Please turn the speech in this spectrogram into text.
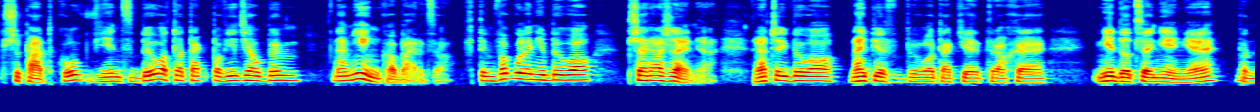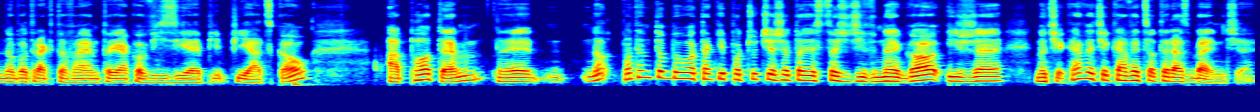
przypadku, więc było to, tak powiedziałbym, na miękko bardzo. W tym w ogóle nie było przerażenia. Raczej było, najpierw było takie trochę niedocenienie, bo, no bo traktowałem to jako wizję pi pijacką, a potem, e, no, potem to było takie poczucie, że to jest coś dziwnego i że no ciekawe, ciekawe, co teraz będzie.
